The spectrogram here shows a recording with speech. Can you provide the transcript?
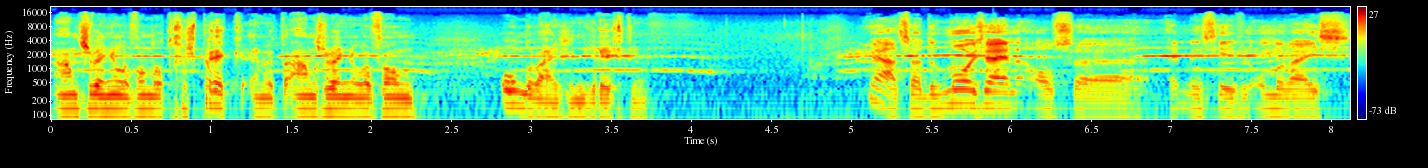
aanzwengelen van dat gesprek en het aanzwengelen van onderwijs in die richting. Ja, het zou natuurlijk mooi zijn als het ministerie van Onderwijs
